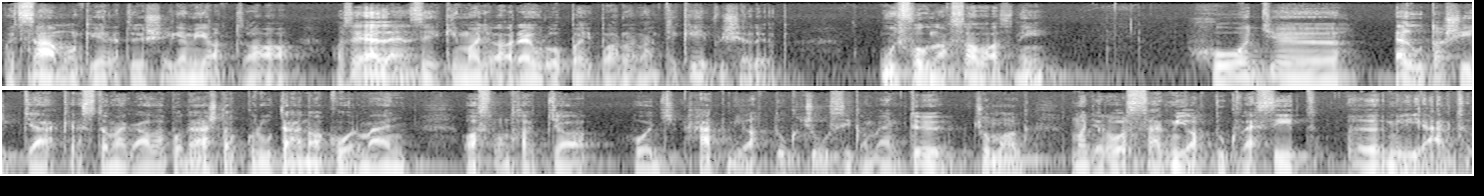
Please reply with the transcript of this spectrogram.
vagy számonkérhetősége miatt a, az ellenzéki magyar európai parlamenti képviselők úgy fognak szavazni, hogy elutasítják ezt a megállapodást, akkor utána a kormány azt mondhatja, hogy hát miattuk csúszik a mentő csomag, Magyarország miattuk veszít milliárd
